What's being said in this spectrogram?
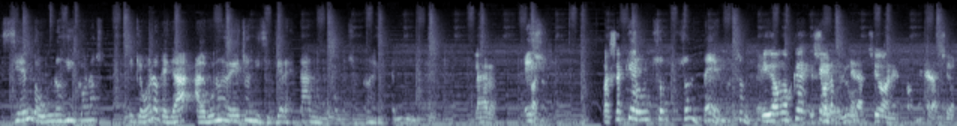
siendo unos íconos y que bueno, que ya algunos de ellos ni siquiera están con nosotros en este mundo. Claro. Eso, Pasa es que, son, son, son temas, son temas. digamos que son las generaciones, son generaciones.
